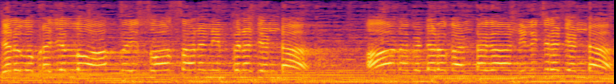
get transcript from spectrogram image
తెలుగు ప్రజల్లో ఆత్మవిశ్వాసాన్ని నింపిన జెండా. ఆడబిడ్డలకు అండగా నిలిచిన జెండా.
